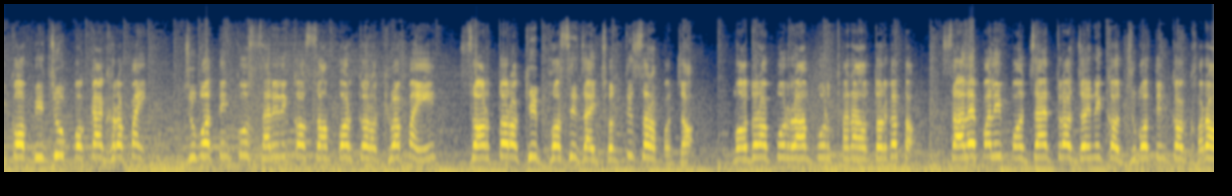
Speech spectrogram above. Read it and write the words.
ଏକ ବିଜୁ ପକ୍କା ଘର ପାଇଁ ଯୁବତୀଙ୍କୁ ଶାରୀରିକ ସମ୍ପର୍କ ରଖିବା ପାଇଁ ସର୍ତ୍ତ ରଖି ଫସି ଯାଇଛନ୍ତି ସରପଞ୍ଚ ମଦନପୁର ରାମପୁର ଥାନା ଅନ୍ତର୍ଗତ ସାଲେପାଲି ପଞ୍ଚାୟତର ଜୈନିକ ଯୁବତୀଙ୍କ ଘର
